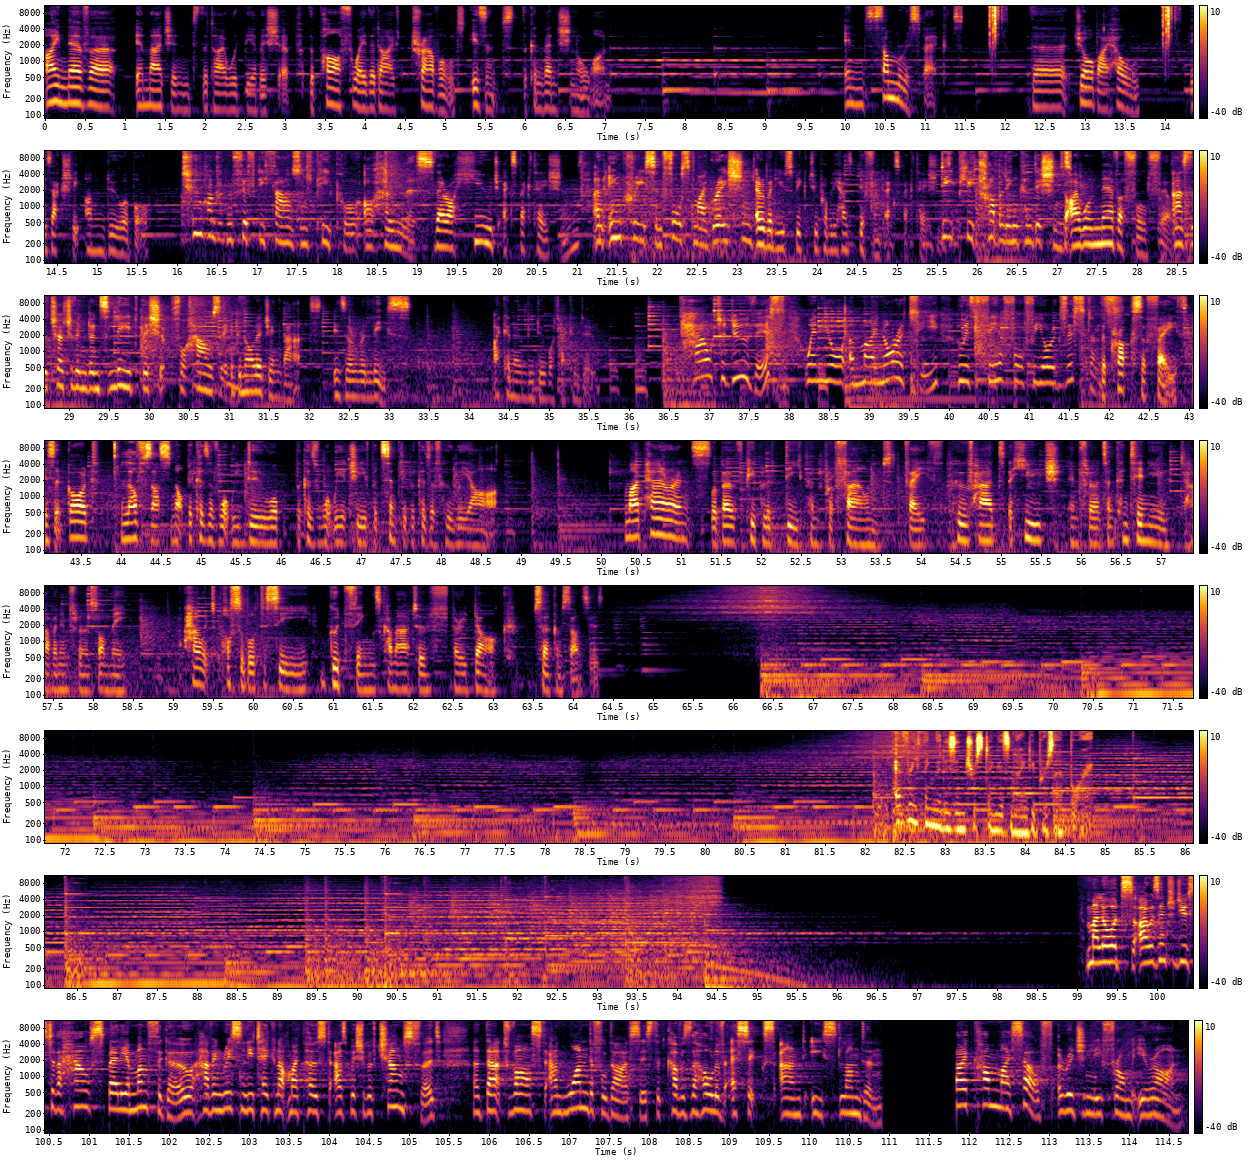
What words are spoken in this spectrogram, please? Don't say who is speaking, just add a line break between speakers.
I never imagined that I would be a bishop. The pathway that I've travelled isn't the conventional one. In some respects, the job I hold is actually undoable.
250,000 people are homeless.
There are huge expectations.
An increase in forced migration.
Everybody you speak to probably has different expectations.
Deeply troubling conditions.
So I will never fulfill.
As the Church of England's lead bishop for housing.
Acknowledging that is a release. I can only do what I can do.
How to do this when you're a minority who is fearful for your existence?
The crux of faith is that God loves us not because of what we do or because of what we achieve, but simply because of who we are. My parents were both people of deep and profound faith who've had a huge influence and continue to have an influence on me. How it's possible to see good things come out of very dark circumstances.
Everything that is interesting is 90% boring.
My lords, I was introduced to the House barely a month ago, having recently taken up my post as Bishop of Chelmsford, that vast and wonderful diocese that covers the whole of Essex and East London. I come myself originally from Iran.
